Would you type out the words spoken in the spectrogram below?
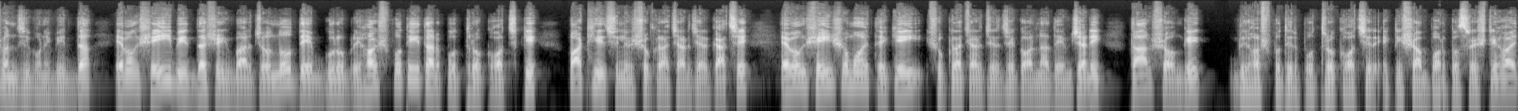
সঞ্জীবনী বিদ্যা এবং সেই বিদ্যা শিখবার জন্য দেবগুরু বৃহস্পতি তার পুত্র কচকে পাঠিয়েছিলেন শুক্রাচার্যের কাছে এবং সেই সময় থেকেই শুক্রাচার্যের যে কন্যা দেবযানী, তার সঙ্গে বৃহস্পতির পুত্র কচের একটি সম্পর্ক সৃষ্টি হয়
